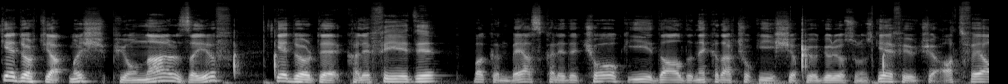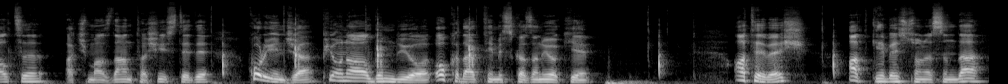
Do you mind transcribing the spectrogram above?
G4 yapmış. Piyonlar zayıf. G4'e kale F7. Bakın beyaz kalede çok iyi daldı. Ne kadar çok iyi iş yapıyor görüyorsunuz. GF3'e at F6. Açmazdan taşı istedi. Koruyunca piyonu aldım diyor. O kadar temiz kazanıyor ki. At E5. At G5 sonrasında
